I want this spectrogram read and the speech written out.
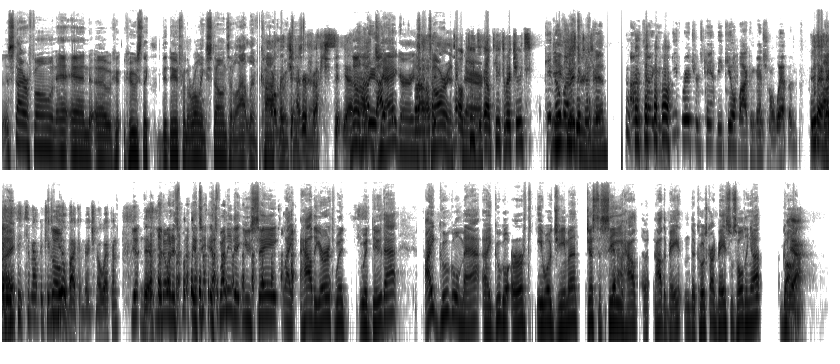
styrofoam and, and uh, who, who's the the dude from the Rolling Stones that'll outlive Oh, cockroaches? Jagger. there. fuck, shit, yeah. no, man. not dude, I- Jagger. He's Oh, guitarist Oh, there. Keith, oh, Keith Richards. Can Keith? Richards, man. I'm gonna tell you, Keith Richards can't be killed by a conventional weapon. Yeah, Alright. he cannot be So- killed by conventional weapon. You, Yeah. you know, and it's it's it's funny that you say like how the Earth would would do that. I Google map, I Google Earth Iwo Jima just to see Yeah. how how the base, the Coast Guard base was holding up. Gone. Yeah,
